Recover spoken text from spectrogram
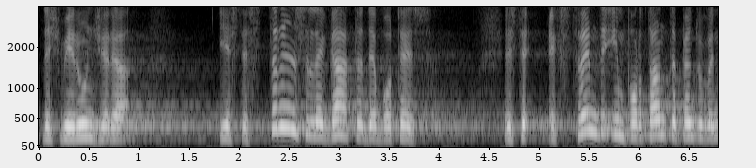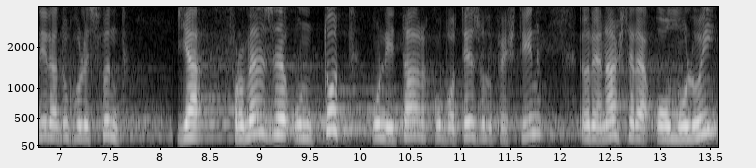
Deci mirungerea este strâns legată de botez. Este extrem de importantă pentru venirea Duhului Sfânt. Ea formează un tot unitar cu botezul creștin în renașterea omului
